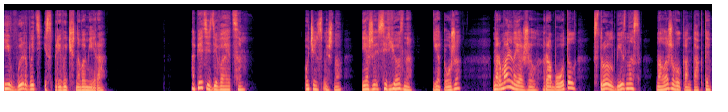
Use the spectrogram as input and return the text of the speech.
и вырвать из привычного мира. Опять издевается. Очень смешно. Я же серьезно. Я тоже. Нормально я жил, работал, строил бизнес, налаживал контакты.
